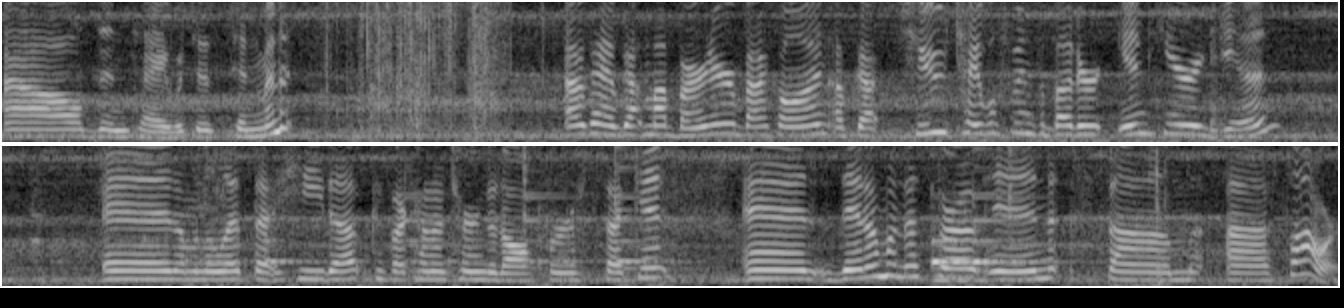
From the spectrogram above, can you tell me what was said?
al dente, which is 10 minutes. Okay, I've got my burner back on. I've got two tablespoons of butter in here again. And I'm gonna let that heat up because I kind of turned it off for a second. And then I'm gonna throw in some uh, flour.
